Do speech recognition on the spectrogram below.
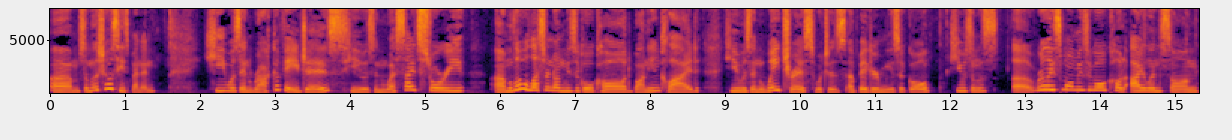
um, some of the shows he's been in. He was in Rock of Ages, he was in West Side Story, um, a little lesser known musical called Bonnie and Clyde. He was in Waitress, which is a bigger musical. He was in this uh, really small musical called Island Song,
